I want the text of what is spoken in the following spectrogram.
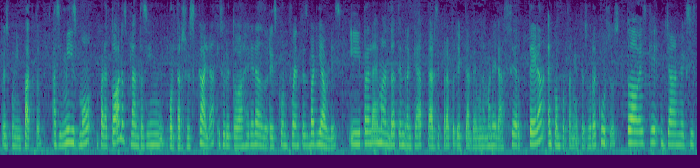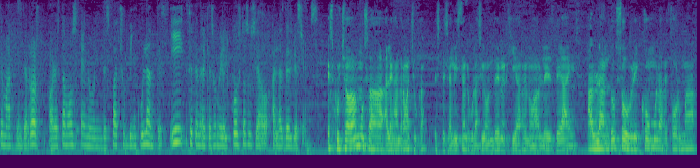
pues, un impacto. Asimismo, para todas las plantas sin importar su escala y sobre todo a generadores con fuentes variables, y para la demanda tendrán que adaptarse para proyectar de una manera certera el comportamiento de sus recursos, toda vez que ya no existe margen de error. Ahora estamos en un despacho vinculantes y se tendrá que asumir el costo asociado a las desviaciones. Escuchábamos a Alejandra Machuca, especialista en regulación de energías renovables de AES, hablando sobre cómo la reforma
